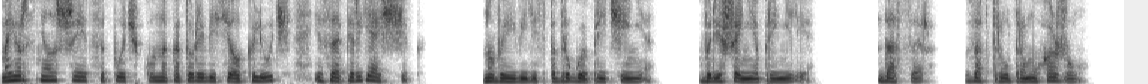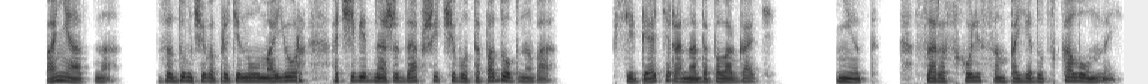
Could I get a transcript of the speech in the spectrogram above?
Майор снял с шеи цепочку, на которой висел ключ, и запер ящик. Но вы явились по другой причине. Вы решение приняли. Да, сэр. Завтра утром ухожу. Понятно задумчиво протянул майор, очевидно ожидавший чего-то подобного. Все пятеро, надо полагать. Нет, Сара с Холлисом поедут с колонной.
